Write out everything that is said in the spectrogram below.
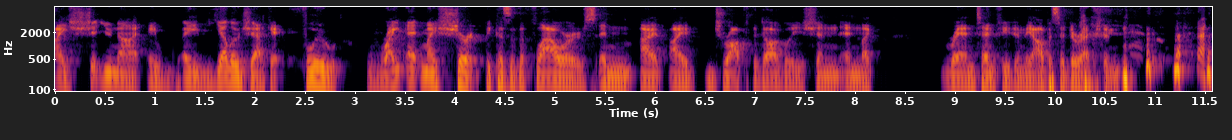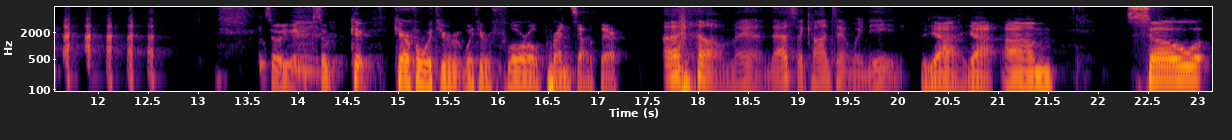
I shit you not, a, a yellow jacket flew right at my shirt because of the flowers, and I, I dropped the dog leash and, and like ran 10 feet in the opposite direction. so so careful with your with your floral prints out there. Oh man, that's the content we need. Yeah, yeah. Um so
